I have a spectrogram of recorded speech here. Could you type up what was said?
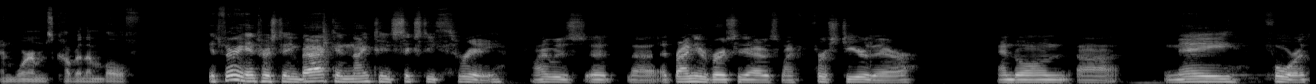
and worms cover them both it's very interesting. Back in 1963, I was at, uh, at Brown University. I was my first year there, and on uh, May 4th,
